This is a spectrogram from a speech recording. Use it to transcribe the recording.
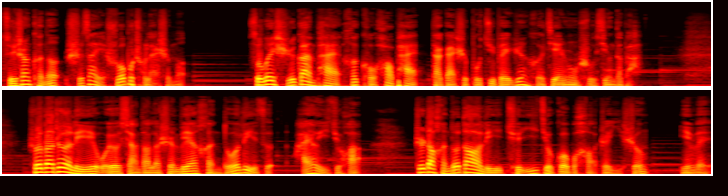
嘴上可能实在也说不出来什么。所谓实干派和口号派，大概是不具备任何兼容属性的吧。说到这里，我又想到了身边很多例子，还有一句话：知道很多道理，却依旧过不好这一生，因为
